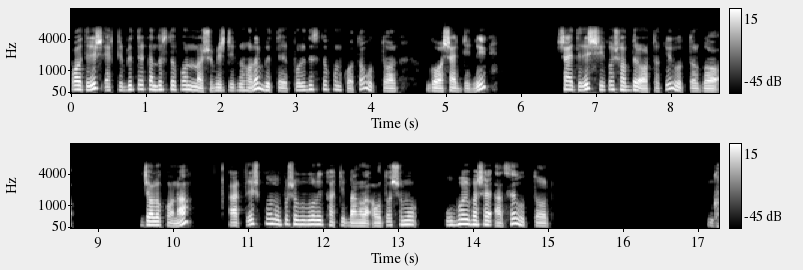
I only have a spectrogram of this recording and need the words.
পঁয়ত্রিশ, একটি বৃত্তের কেন্দ্রস্থ কোণ নয়শো বিশ ডিগ্রি হলে বৃত্তের পরিধিস্থ কোণ কত? উত্তর গ, ষাট ডিগ্রি। সাঁত্রিশ শিকড় শব্দের অর্থ কি? উত্তর গ, জলকণা। আটত্রিশ কোন উপসর্গগুলি খাঁটি বাংলা ও উভয় ভাষায় আছে? উত্তর ঘ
